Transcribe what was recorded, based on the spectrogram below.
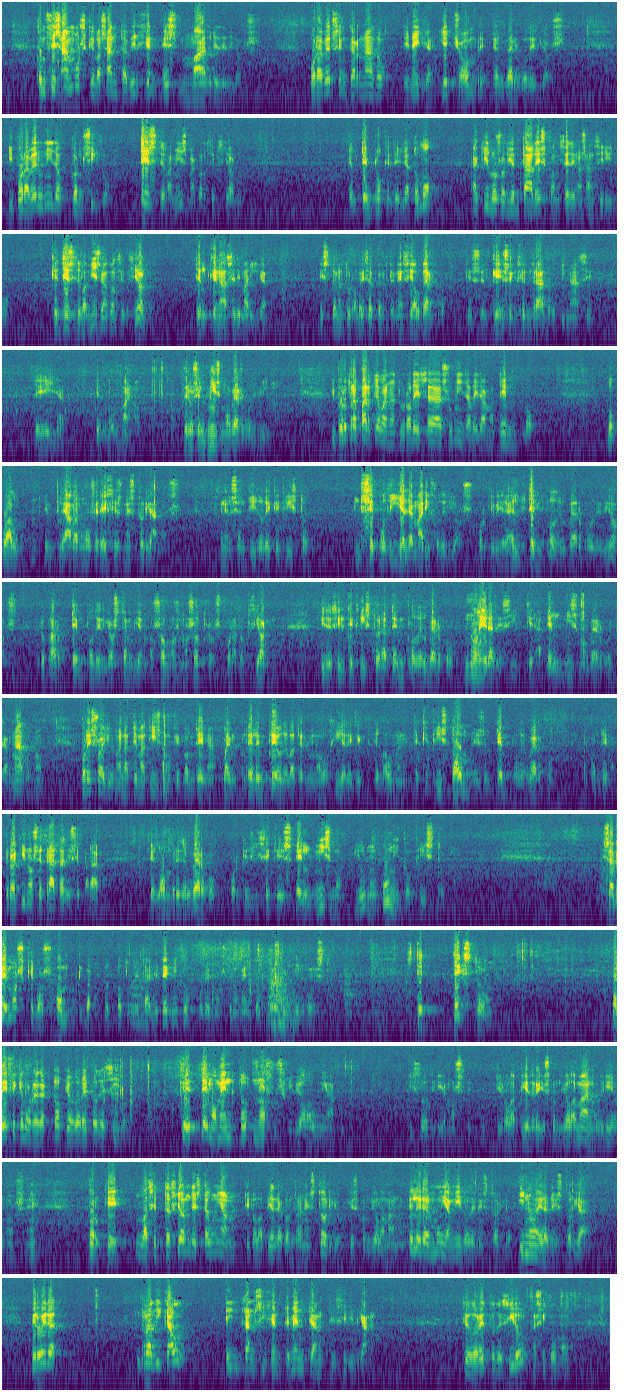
confesamos que la Santa Virgen es Madre de Dios, por haberse encarnado en ella y hecho hombre el verbo de Dios. Y por haber unido consigo, desde la misma concepción, el templo que de ella tomó. Aquí los orientales conceden a San Cirilo que desde la misma concepción del que nace de María, esta naturaleza pertenece al verbo, que es el que es engendrado y nace de ella en lo humano, pero es el mismo verbo divino. Y por otra parte, la naturaleza asumida le llama templo, lo cual empleaban los herejes nestorianos, en el sentido de que Cristo se podía llamar hijo de Dios, porque era el templo del verbo de Dios. Pero claro, templo de Dios también lo somos nosotros por adopción. Y decir que Cristo era templo del verbo no era decir que era el mismo verbo encarnado, ¿no? Por eso hay un anatematismo que condena el empleo de la terminología de que, de que Cristo hombre es el templo del verbo, la condena. Pero aquí no se trata de separar el hombre del verbo, porque dice que es el mismo y un único Cristo. Sabemos que los hombres, bueno, otro detalle técnico, podemos de momento prescindir de esto. Este texto parece que lo redactó Teodoreto de Ciro, que de momento no suscribió la unión. Hizo, diríamos, tiró la piedra y escondió la mano, diríamos, ¿eh? porque la aceptación de esta unión tiró la piedra contra Nestorio y escondió la mano. Él era muy amigo de Nestorio y no era nestoriano, pero era radical e intransigentemente anticiriliano. Teodoreto de Ciro, así como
